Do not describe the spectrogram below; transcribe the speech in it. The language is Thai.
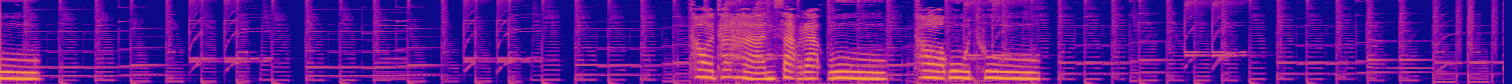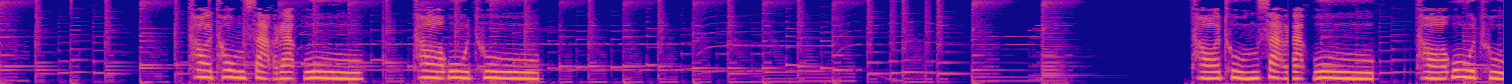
ทอทหารสระอู ทออูทู ทอทงสระอู ทออูทูทอถุงสระอู ทออูถู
